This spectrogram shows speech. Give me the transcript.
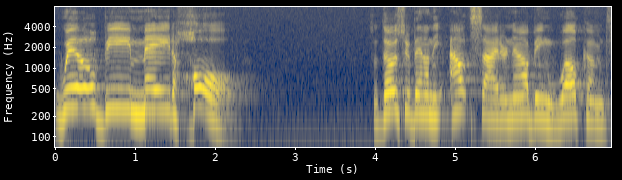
will be made whole. So those who've been on the outside are now being welcomed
